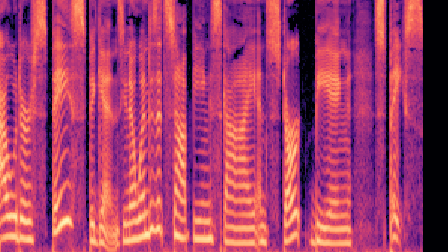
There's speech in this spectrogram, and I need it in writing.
outer space begins? You know, when does it stop being sky and start being space?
